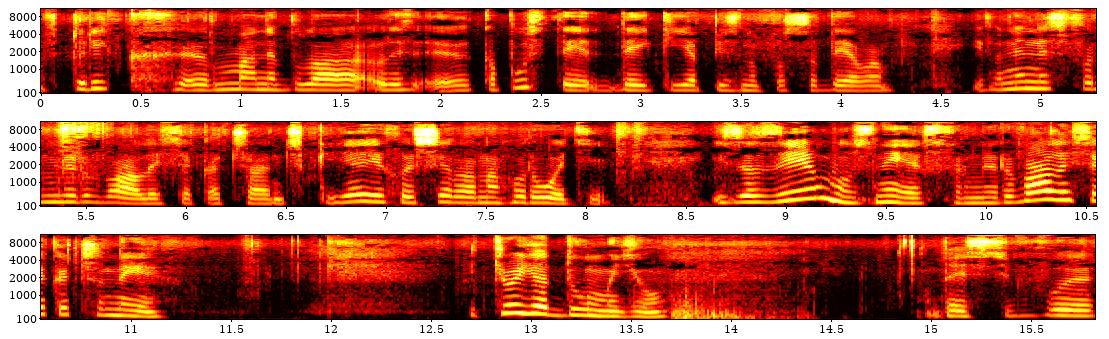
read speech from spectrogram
Вторік в мене була е, капусти, деякі я пізно посадила, і вони не сформірувалися качанчики. Я їх лишила на городі. І за зиму з них сформірувалися качани. І що я думаю? Десь в,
